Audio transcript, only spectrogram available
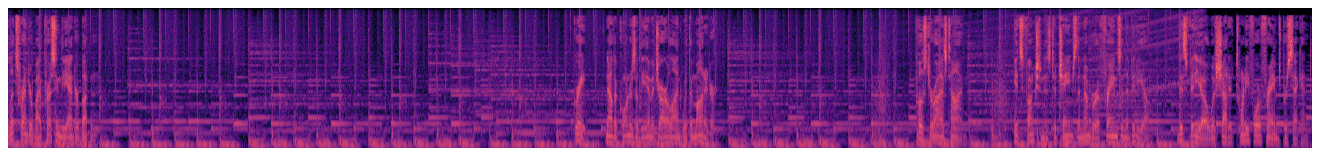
Let's render by pressing the Enter button. Great, now the corners of the image are aligned with the monitor. Posterize time. Its function is to change the number of frames in the video. This video was shot at 24 frames per second.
